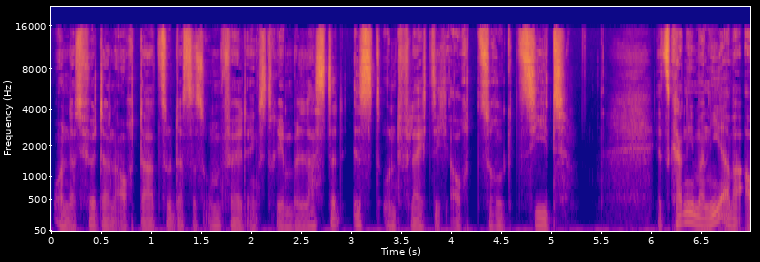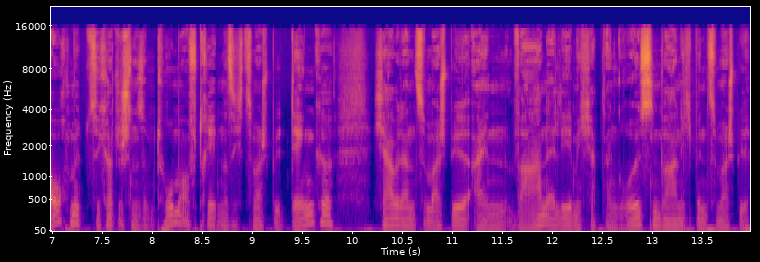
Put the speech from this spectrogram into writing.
Und das führt dann auch dazu, dass das Umfeld extrem belastet ist und vielleicht sich auch zurückzieht. Jetzt kann die Manie aber auch mit psychotischen Symptomen auftreten, dass ich zum Beispiel denke, ich habe dann zum Beispiel einen Wahn erleben, ich habe dann Größenwahn, ich bin zum Beispiel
